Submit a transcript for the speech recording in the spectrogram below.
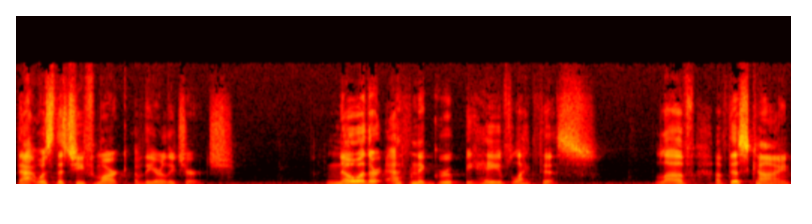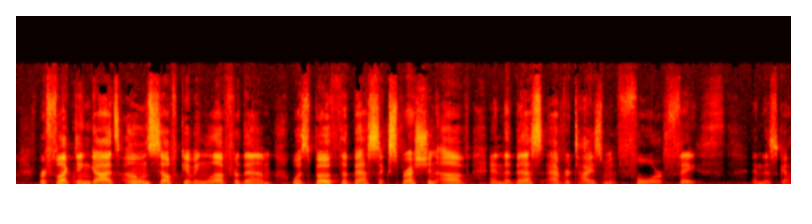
That was the chief mark of the early church. No other ethnic group behaved like this. Love of this kind, reflecting God's own self giving love for them, was both the best expression of and the best advertisement for faith in this God.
